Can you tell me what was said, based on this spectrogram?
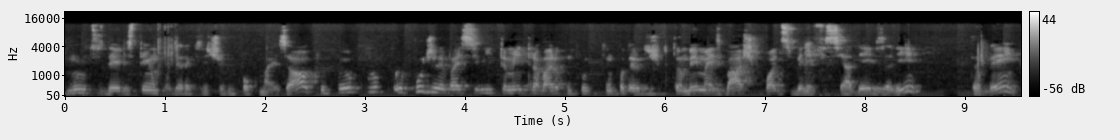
muitos deles têm um poder aquisitivo um pouco mais alto, eu, eu, eu pude levar esse. E também trabalho com um público que tem um poder aquisitivo também mais baixo, que pode se beneficiar deles ali também.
